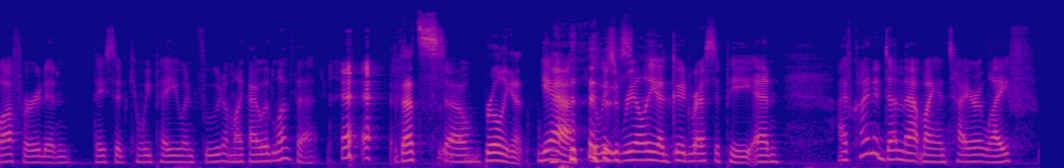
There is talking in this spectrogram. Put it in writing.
offered, and they said, "Can we pay you in food?" I'm like, "I would love that." That's So- brilliant. Yeah, it was really a good recipe. And I've kind of done that my entire life.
